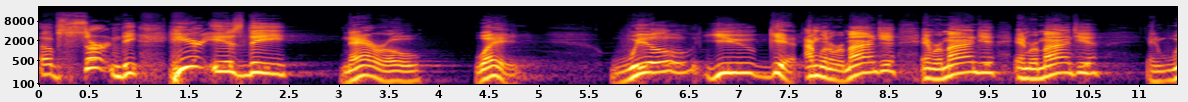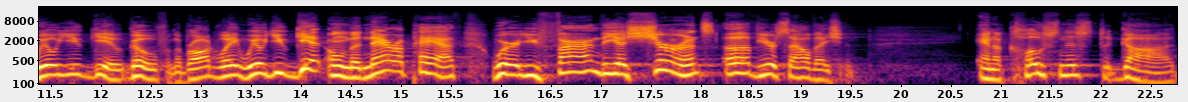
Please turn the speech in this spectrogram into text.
of certainty. Here is the narrow way. Will you get? I'm going to remind you and remind you and remind you. And will you give, go from the broad way? Will you get on the narrow path where you find the assurance of your salvation? And a closeness to God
